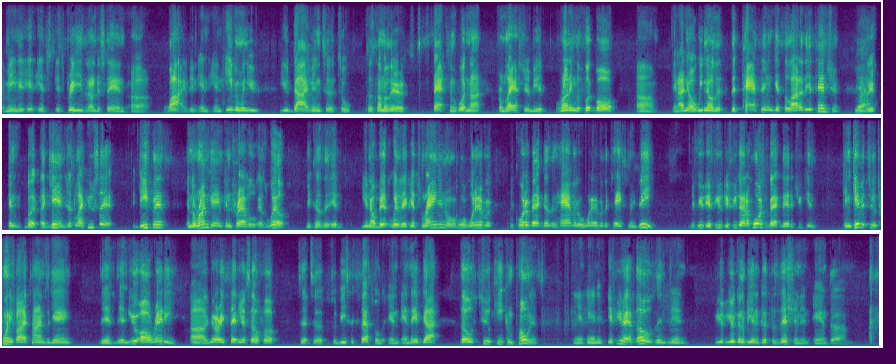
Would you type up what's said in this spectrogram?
I mean, it, it, it's it's pretty easy to understand uh, why. And, and, and even when you you dive into to, to some of their stats and whatnot from last year, be it running the football. Um, and I know we know that that passing gets a lot of the attention. Yeah. But if but again, just like you said, defense and the run game can travel as well because it, it you know, whether it's raining or, or whatever, the quarterback doesn't have it or whatever the case may be. If you if you if you got a horse back there that you can can give it to 25 times a game, then then you're already uh, you're already setting yourself up to, to, to be successful. And and they've got those two key components and, and if, if you have those, then, then you're, you're going to be in a good position. And, and um,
